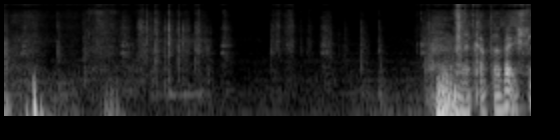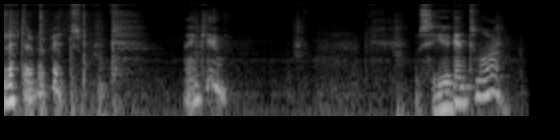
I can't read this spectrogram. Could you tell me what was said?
And a couple of extra leftover bits. Thank you. We'll see you again tomorrow.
